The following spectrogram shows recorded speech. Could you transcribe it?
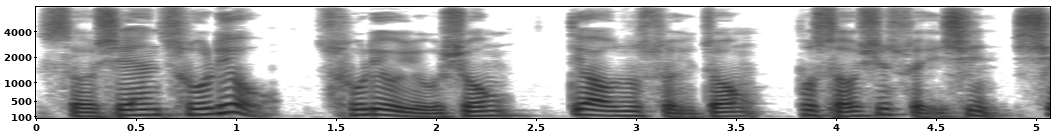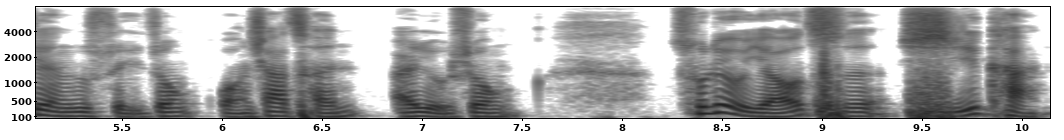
首先，初六，初六有凶，掉入水中，不熟悉水性，陷入水中往下沉而有凶。初六爻辞：喜坎，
